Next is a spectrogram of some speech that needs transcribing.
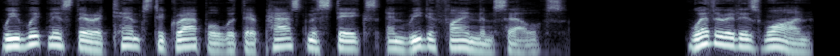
we witness their attempts to grapple with their past mistakes and redefine themselves. Whether it is Juan,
